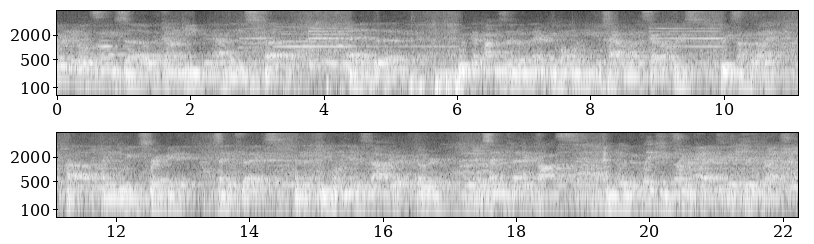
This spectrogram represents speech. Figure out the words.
recorded a couple songs uh, with John Keane in Athens, uh, and uh, we've got copies of it over there. If you want one, you can just have one. It's got about three three songs on it, uh, and we spray painted sandwich bags. And if you want to give us a dollar to cover sandwich bag costs, you know, with inflation, sandwich bags are getting pretty pricey.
